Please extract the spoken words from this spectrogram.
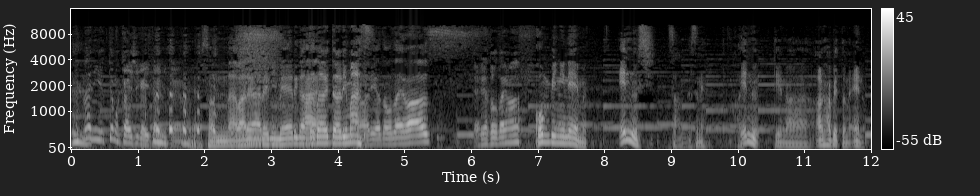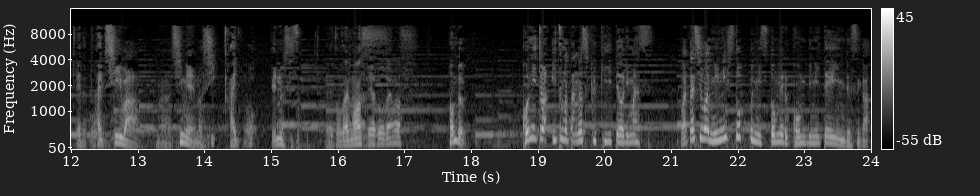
何言っても返しが痛いみたいな。いやそんな我々にメールが届いております。ありがとうございます。ありがとうございます。コンビニネーム、N 氏さんですね。はい N っていうのはアルファベットの N。N はい。C は、まあ、氏名の C。はい。お、N 氏さん。ありがとうございます。ありがとうございます。本文。こんにちは。いつも楽しく聞いております。私はミニストップに勤めるコンビニ店員ですが、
